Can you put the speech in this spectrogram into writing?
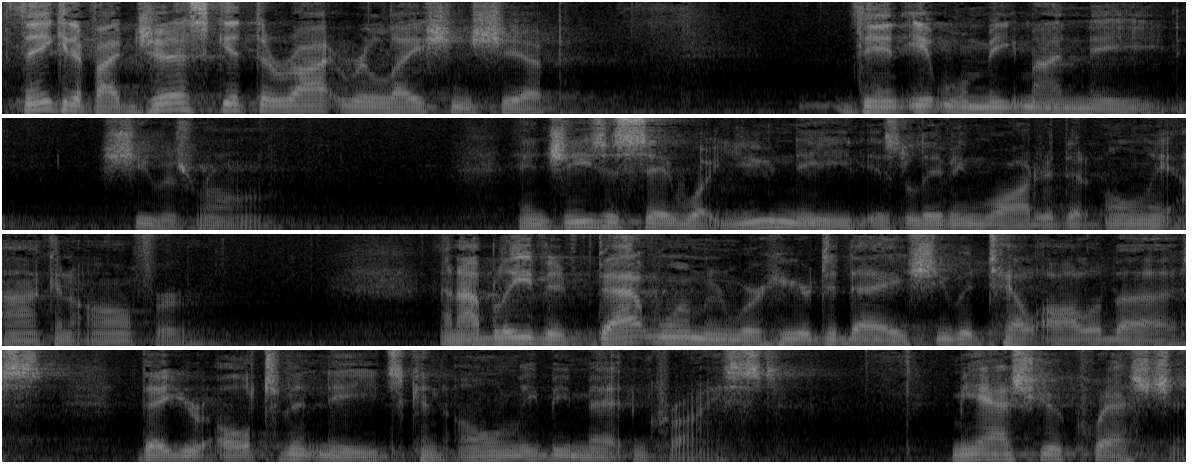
thinking if I just get the right relationship, then it will meet my need. She was wrong. And Jesus said, What you need is living water that only I can offer. And I believe if that woman were here today, she would tell all of us that your ultimate needs can only be met in Christ. Let me ask you a question.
